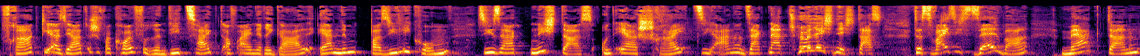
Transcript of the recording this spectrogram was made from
fragt die asiatische Verkäuferin, die zeigt auf ein Regal, er nimmt Basilikum, sie sagt nicht das und er schreit sie an und sagt natürlich nicht das, das weiß ich selber, merkt dann,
